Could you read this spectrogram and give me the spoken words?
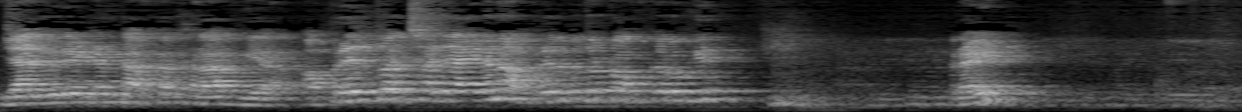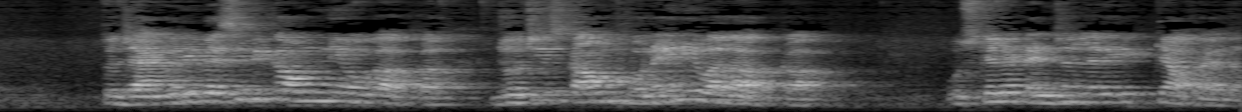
जनवरी अटेम्प्ट आपका खराब गया, अप्रैल तो अच्छा जाएगा ना, अप्रैल में तो टॉप करोगे राइट तो जनवरी वैसे भी काउंट नहीं होगा आपका, जो चीज़ काउंट होने ही नहीं वाला आपका, उसके लिए टेंशन लेने की क्या फ़ायदा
